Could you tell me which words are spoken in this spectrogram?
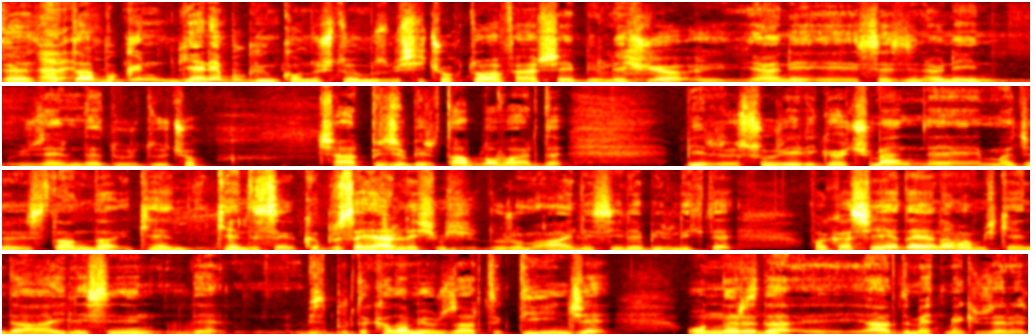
evet. Evet. Hatta bugün gene bugün konuştuğumuz bir şey çok tuhaf her şey birleşiyor. Hmm. Yani e, Sezin Öney'in üzerinde durduğu çok çarpıcı bir tablo vardı. Bir Suriyeli göçmen e, Macaristan'da kendisi Kıbrıs'a yerleşmiş durum ailesiyle birlikte. Fakat şeye dayanamamış kendi ailesinin de biz burada kalamıyoruz artık deyince onları da e, yardım etmek üzere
